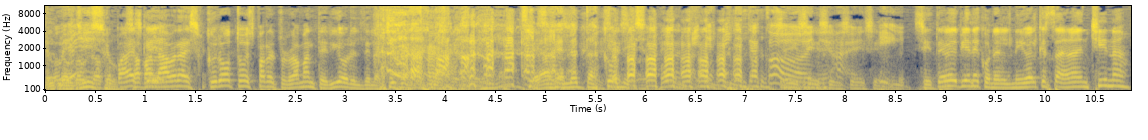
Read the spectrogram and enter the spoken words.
lo mellizo. que pasa Esa es que palabra escroto es para el programa anterior, el de la chica. Sí, sí, sí. Si Tevez viene con el nivel que está en China,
